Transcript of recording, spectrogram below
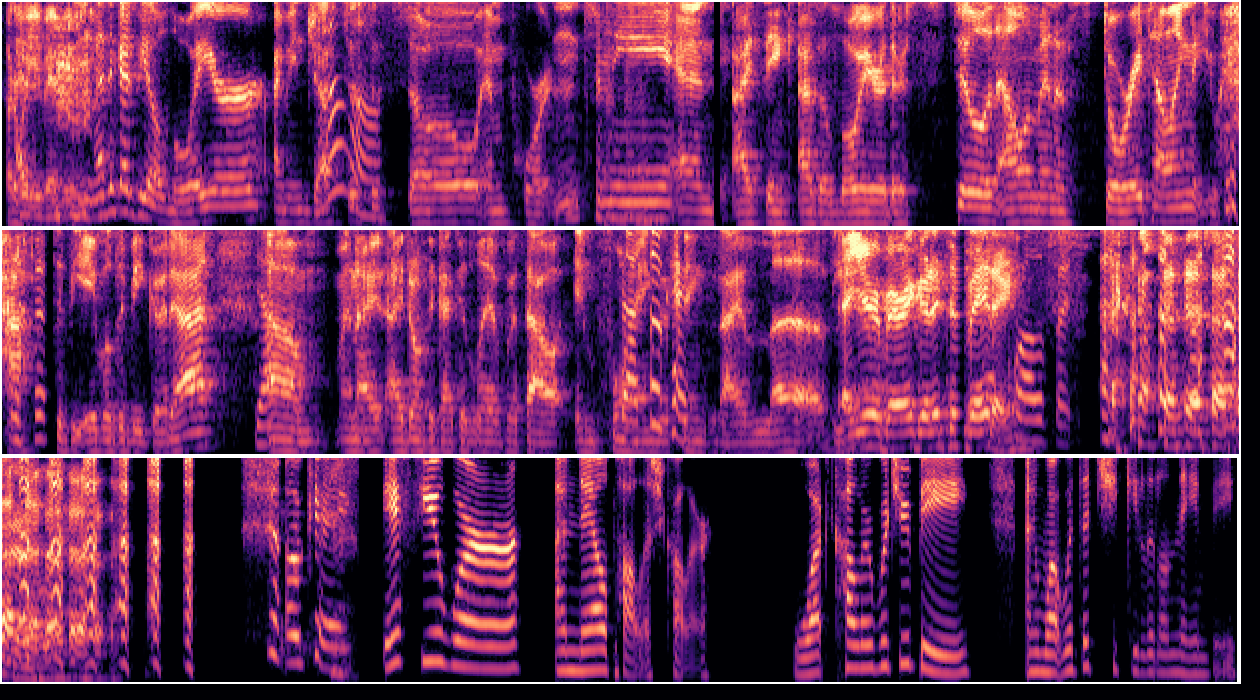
What about I, you, baby? I think I'd be a lawyer. I mean, justice oh. is so important to mm-hmm. me, and I think as a lawyer, there's still an element of storytelling that you have to be able to be good at. Yeah. Um, and I, I don't think I could live without employing okay. the things that I love. You and know? you're very good at debating. okay. If you were a nail polish color, what color would you be? And what would the cheeky little name be?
